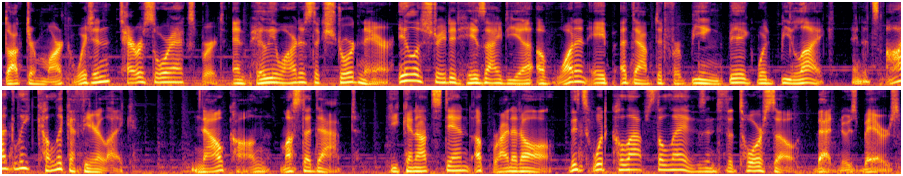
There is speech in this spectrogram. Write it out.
Dr. Mark Witton, pterosaur expert and paleoartist extraordinaire, illustrated his idea of what an ape adapted for being big would be like, and it's oddly Chalicothere-like. Now Kong must adapt. He cannot stand upright at all. This would collapse the legs into the torso. Bad news bears.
